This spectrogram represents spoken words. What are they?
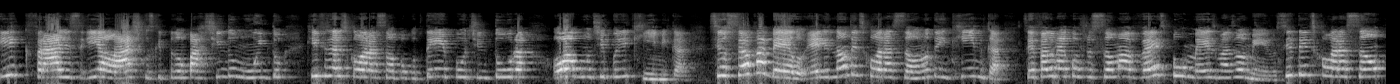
e frágeis e elásticos que estão partindo muito, que fizeram descoloração há pouco tempo, tintura ou algum tipo de química. Se o seu cabelo ele não tem descoloração, não tem química, você faz uma reconstrução uma vez por mês mais ou menos. Se tem descoloração,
